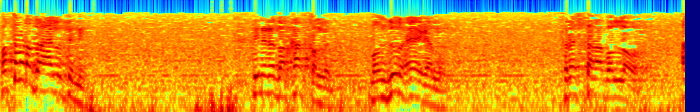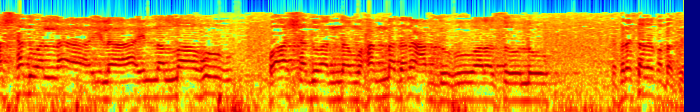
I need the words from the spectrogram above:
কত বড় দয়ালু তিনি। তিনি এটা দরখাস্ত করলেন। মঞ্জুর হয়ে গেল। ফেরেস্তারা বলল আসাদু আল্লাহ ওয়া আশহাদু আন্না মুহাম্মাদান আবদুহু ওয়া রাসূলুহু ফেরেস্তাদের কথা ছিল।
